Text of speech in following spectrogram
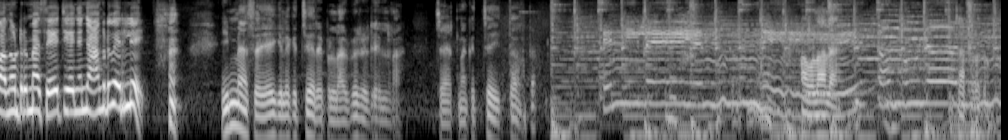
വന്നോട്ടൊരു മെസ്സേജ് കഴിഞ്ഞാൽ ഞാൻ അങ്ങോട്ട് വരില്ലേ? ഈ മെസ്സേജ് അയക്കലൊക്കെ ചെറിയ പിള്ളേർ പരിപാടി അല്ലടാ ചേട്ടനൊക്കെ ചെയ്ത അവളാലേ ചേട്ടനൊക്കെ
